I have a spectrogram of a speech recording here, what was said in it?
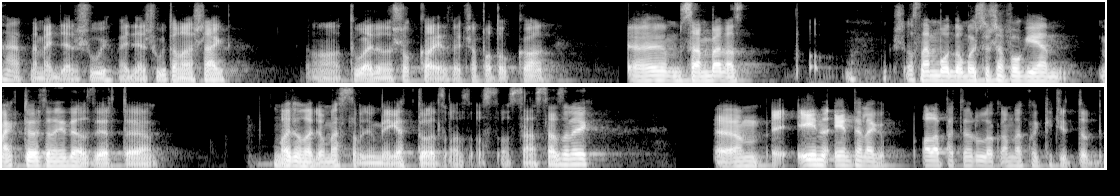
hát nem egyensúly, egyensúlytalanság a tulajdonosokkal, illetve csapatokkal szemben. Az, és azt nem mondom, hogy sose fog ilyen megtörténni, de azért nagyon-nagyon messze vagyunk még ettől, az, az, az 100 százalék. Én, én tényleg alapvetően örülök annak, hogy kicsit több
